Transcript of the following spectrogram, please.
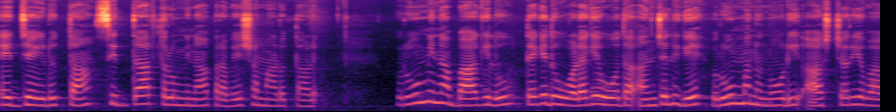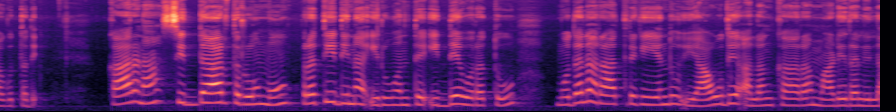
ಹೆಜ್ಜೆ ಇಡುತ್ತಾ ಸಿದ್ಧಾರ್ಥ ರೂಮಿನ ಪ್ರವೇಶ ಮಾಡುತ್ತಾಳೆ. ರೂಮಿನ ಬಾಗಿಲು ತೆಗೆದು ಒಳಗೆ ಹೋದ ಅಂಜಲಿಗೆ ರೂಮನ್ನು ನೋಡಿ ಆಶ್ಚರ್ಯವಾಗುತ್ತದೆ. ಕಾರಣ ಸಿದ್ಧಾರ್ಥ ರೂಮು ಪ್ರತಿದಿನ ಇರುವಂತೆ ಇದ್ದೇ ಹೊರತು ಮೊದಲ ರಾತ್ರಿಗೆ ಎಂದು ಯಾವುದೇ ಅಲಂಕಾರ ಮಾಡಿರಲಿಲ್ಲ.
